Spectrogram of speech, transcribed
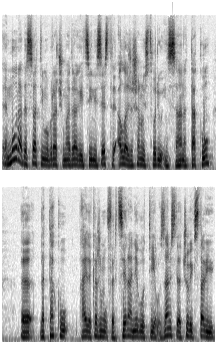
E, mora da shvatimo, braću, moja draga i cijeni sestre, Allah je stvorio insana tako, E, da tako ajde da kažemo, fercera njegovo tijelo. Zamislite da čovjek stavi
